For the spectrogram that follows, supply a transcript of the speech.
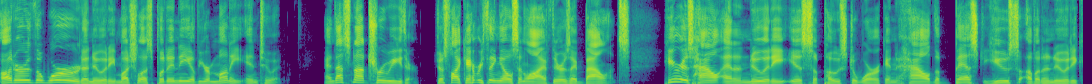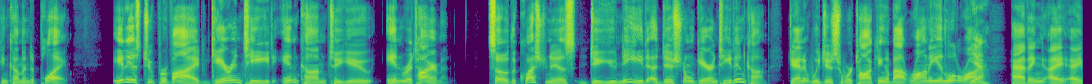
utter the word annuity, much less put any of your money into it. And that's not true either. Just like everything else in life, there is a balance. Here is how an annuity is supposed to work and how the best use of an annuity can come into play. It is to provide guaranteed income to you in retirement. So the question is, do you need additional guaranteed income? Janet, we just were talking about Ronnie in Little Rock Yeah. having a, a,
